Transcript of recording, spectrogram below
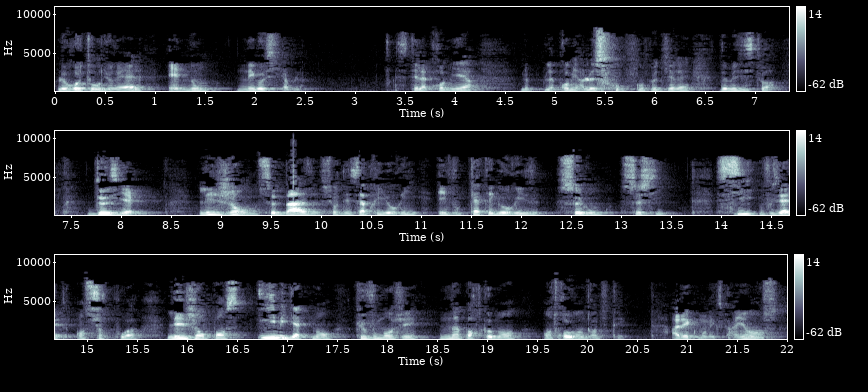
le retour du réel est non négociable. C'était la première, la première leçon qu'on peut tirer de mes histoires. Deuxième, les gens se basent sur des a priori et vous catégorisent selon ceci. Si vous êtes en surpoids, les gens pensent immédiatement que vous mangez n'importe comment en trop grande quantité. Avec mon expérience,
